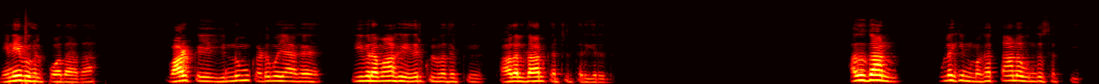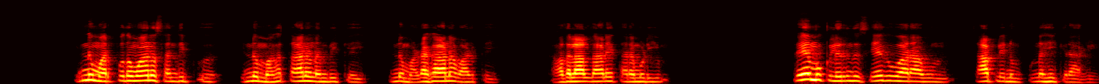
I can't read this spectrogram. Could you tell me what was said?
நினைவுகள் போதாதா? வாழ்க்கையை இன்னும் கடுமையாக தீவிரமாக எதிர்கொள்வதற்கு காதல்தான் கற்றுத்தருகிறது அதுதான் உலகின் மகத்தான உந்து சக்தி. இன்னும் அற்புதமான சந்திப்பு இன்னும் மகத்தான நம்பிக்கை இன்னும் அழகான வாழ்க்கை காதலால் தானே தர முடியும். பிரேமுக்கிலிருந்து சேகுவாராவும் சாப்ளினும் புன்னகிக்கிறார்கள்.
